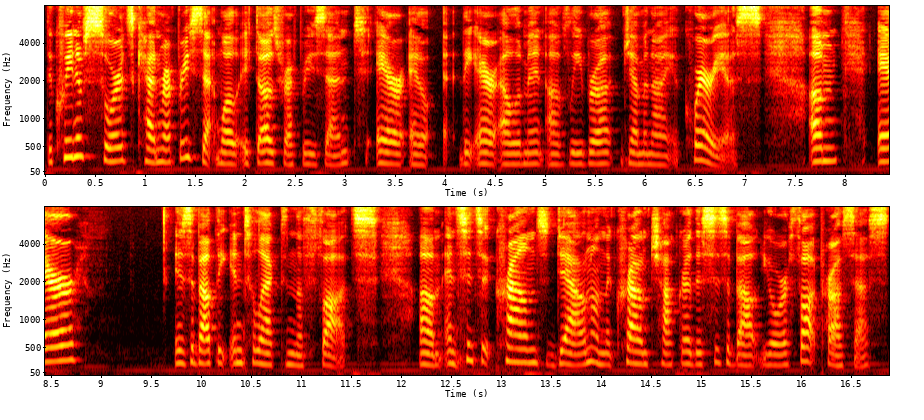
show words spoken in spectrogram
the Queen of Swords can represent, well, it does represent air, the air element of Libra, Gemini, Aquarius. Um, air is about the intellect and the thoughts. Um, and since it crowns down on the crown chakra, this is about your thought process.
